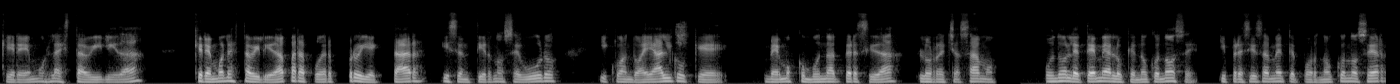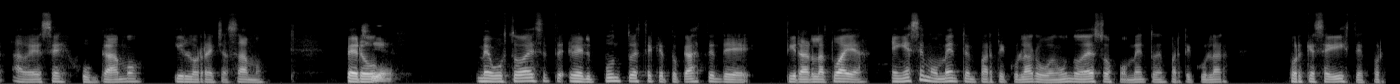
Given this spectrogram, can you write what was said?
queremos la estabilidad, queremos la estabilidad para poder proyectar y sentirnos seguros y cuando hay algo que vemos como una adversidad, lo rechazamos. Uno le teme a lo que no conoce y precisamente por no conocer a veces juzgamos y lo rechazamos. Pero me gustó ese, el punto este que tocaste de tirar la toalla. En ese momento en particular o en uno de esos momentos en particular, ¿por qué seguiste? ¿Por,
